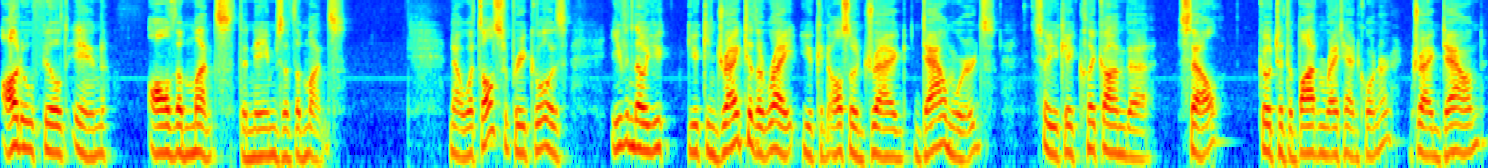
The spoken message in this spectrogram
auto-filled in all the months, the names of the months. Now what's also pretty cool is even though you, you can drag to the right, you can also drag downwards. So you can click on the cell, go to the bottom right hand corner, drag down,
